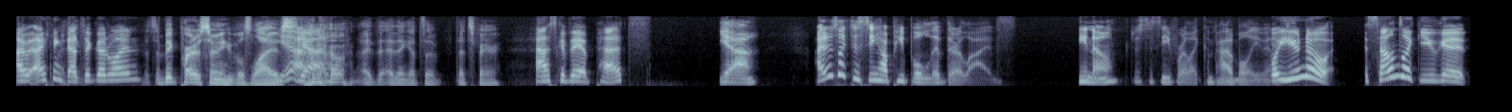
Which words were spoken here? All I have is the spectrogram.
I, I think that's a good one. That's a big part of so many people's lives. Yeah. you know? I, th- I think that's a that's fair. Ask if they have pets. Yeah. I just like to see how people live their lives. You know, just to see if we're like compatible even. Well, you know, it sounds like you get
